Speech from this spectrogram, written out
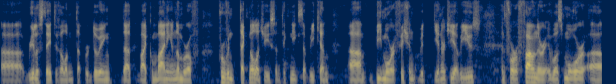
uh, real estate development that we're doing that by combining a number of proven technologies and techniques that we can um, be more efficient with the energy that we use. And for a founder, it was more uh,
